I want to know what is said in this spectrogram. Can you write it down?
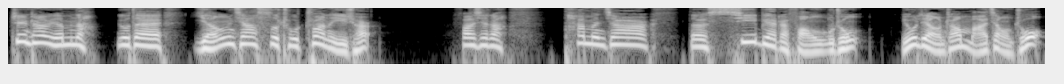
侦查员们呢，又在杨家四处转了一圈，发现呢，他们家的西边的房屋中有两张麻将桌，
